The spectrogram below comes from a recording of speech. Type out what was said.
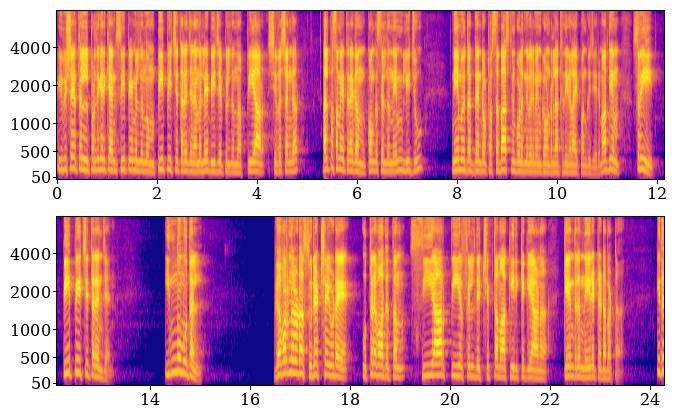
ഈ വിഷയത്തിൽ പ്രതികരിക്കാൻ സി പി എമ്മിൽ നിന്നും P P Chittaranjan M L A B J പിയിൽ നിന്ന് പി ആർ ശിവശങ്കർ അല്പസമയത്തിനകം കോൺഗ്രസിൽ നിന്ന് എം ലിജു നിയമവിദഗ്ധൻ ഡോക്ടർ സെബാസ്റ്റ്യൻ പോൾ എന്നിവരും എൻകൗണ്ടറിൽ അതിഥികളായി പങ്കുചേരും. ആദ്യം ശ്രീ പി പി ചിത്തരഞ്ജൻ ഇന്നു മുതൽ ഗവർണറുടെ സുരക്ഷയുടെ ഉത്തരവാദിത്തം സി ആർ പി എഫിൽ നിക്ഷിപ്തമാക്കിയിരിക്കുകയാണ് കേന്ദ്രം നേരിട്ടിടപെട്ട്. ഇത്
